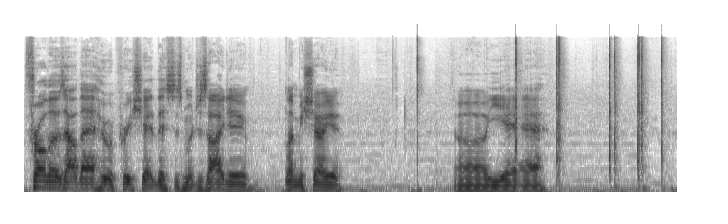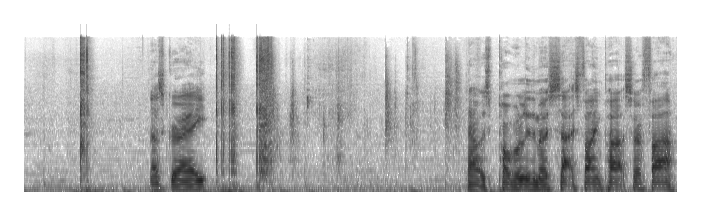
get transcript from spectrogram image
For all those out there who appreciate this as much as I do let me show you. Oh yeah. That's great. That was probably the most satisfying part so far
